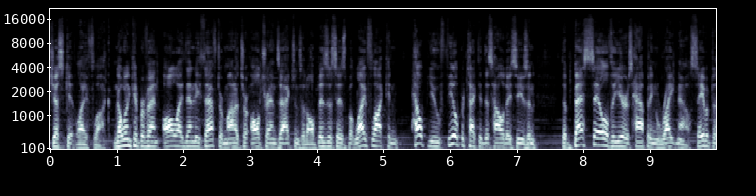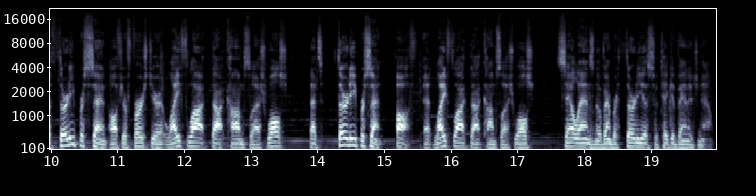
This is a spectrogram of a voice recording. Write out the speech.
Just get Lifelock. No one can prevent all identity theft or monitor all transactions at all businesses, but Lifelock can help you feel protected this holiday season. The best sale of the year is happening right now. Save up to 30% off your first year at lifelock.com slash Walsh. That's 30% off at lifelock.com slash Walsh. Sale ends November 30th, so take advantage now.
